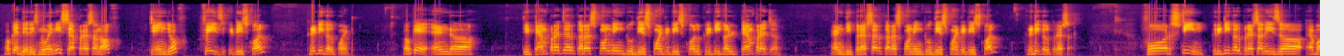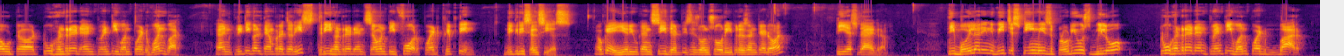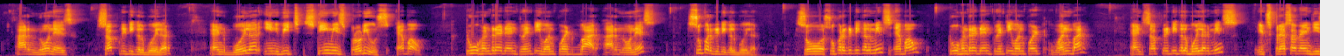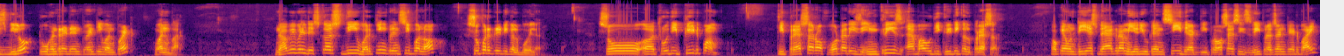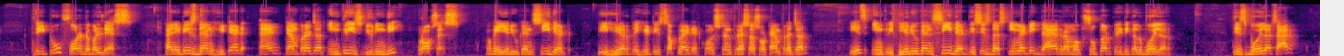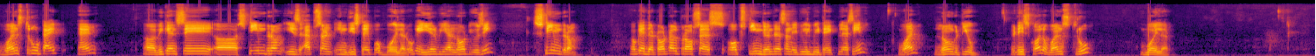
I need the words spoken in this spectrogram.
Okay there is no any separation of change of phase. It is called critical point. Okay and uh, the temperature corresponding to this point it is called critical temperature. And the pressure corresponding to this point it is called critical pressure. For steam critical pressure is uh, about uh, 221.1 bar and critical temperature is 374.15 degree celsius. Okay here you can see that this is also represented on ts diagram. The boiler in which steam is produced below 221 point bar are known as subcritical boiler and boiler in which steam is produced above 221 point bar are known as supercritical boiler so supercritical means above 221.1 bar and subcritical boiler means its pressure range is below 221.1 bar. Now we will discuss the working principle of supercritical boiler. So uh, through the feed pump, the pressure of water is increased above the critical pressure. Okay, on TS diagram here you can see that the process is represented by 3 to 4 double dash and it is then heated and temperature increased during the process. Okay here you can see that the here the heat is supplied at constant pressure so temperature is increased. Here you can see that this is the schematic diagram of supercritical boiler. These boilers are once through type and uh, we can say uh, steam drum is absent in this type of boiler. Okay here we are not using steam drum okay the total process of steam generation it will be take place in one long tube. It is called once through boiler.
